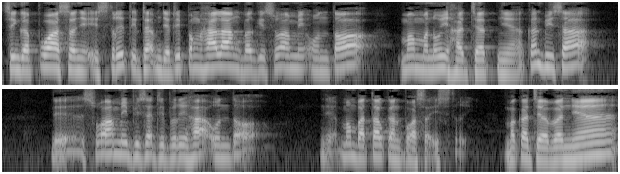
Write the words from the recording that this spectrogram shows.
sehingga puasanya istri tidak menjadi penghalang bagi suami untuk memenuhi hajatnya. Kan bisa, suami bisa diberi hak untuk membatalkan puasa istri. Maka jawabannya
